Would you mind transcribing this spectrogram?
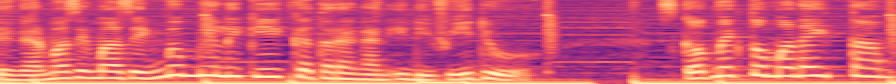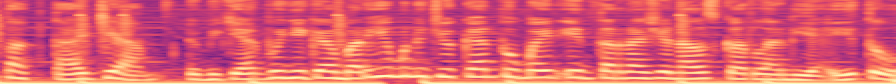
dengan masing-masing memiliki keterangan individu. Scott McTominay tampak tajam, demikian bunyi gambar yang menunjukkan pemain internasional Skotlandia itu.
